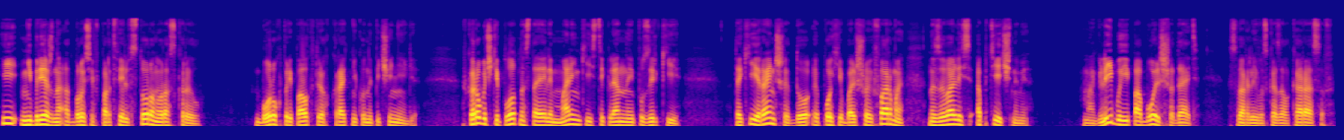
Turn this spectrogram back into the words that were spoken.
и, небрежно отбросив портфель в сторону, раскрыл. Борух припал к трехкратнику на печенеге. В коробочке плотно стояли маленькие стеклянные пузырьки. Такие раньше, до эпохи большой фармы, назывались аптечными. «Могли бы и побольше дать», — сварливо сказал Карасов.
